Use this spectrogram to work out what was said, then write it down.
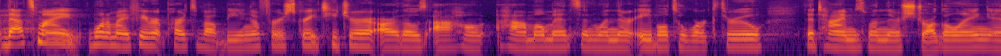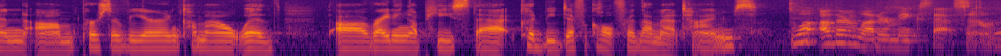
That's my one of my favorite parts about being a first grade teacher are those aha moments and when they're able to work through the times when they're struggling and um, persevere and come out with uh, writing a piece that could be difficult for them at times. What other letter makes that sound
